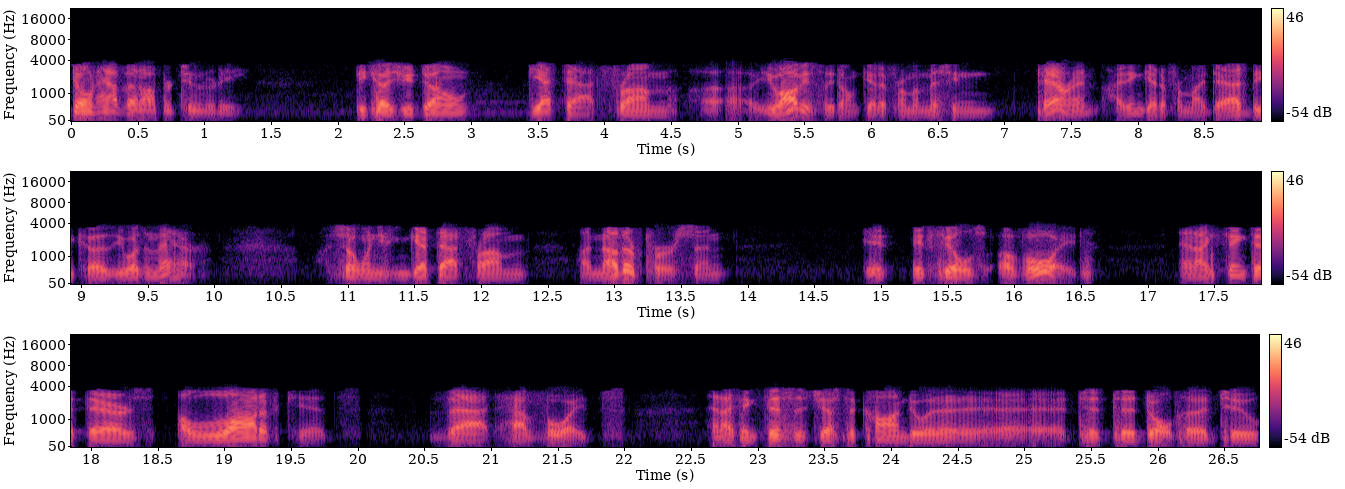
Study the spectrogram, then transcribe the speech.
don't have that opportunity because you don't get that from uh, you obviously don't get it from a missing parent. I didn't get it from my dad because he wasn't there. So when you can get that from another person, it it fills a void. And I think that there's a lot of kids that have voids. And I think this is just a conduit uh, to, to adulthood, to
